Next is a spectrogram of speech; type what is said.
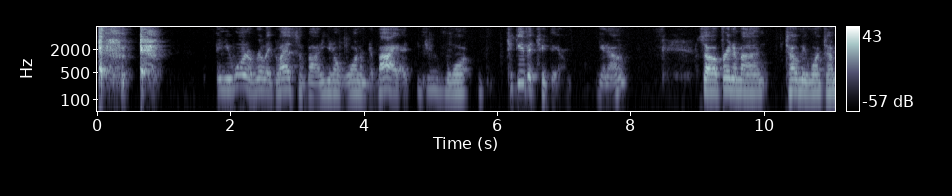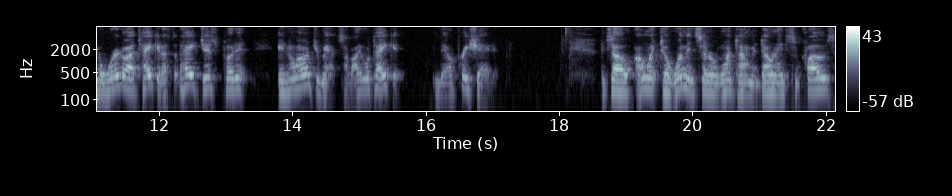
and you want to really bless somebody, you don't want them to buy it. You want to give it to them, you know? So a friend of mine told me one time, well, where do I take it? I said, hey, just put it in the laundromat. Somebody will take it. They'll appreciate it. And so I went to a women's center one time and donated some clothes.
